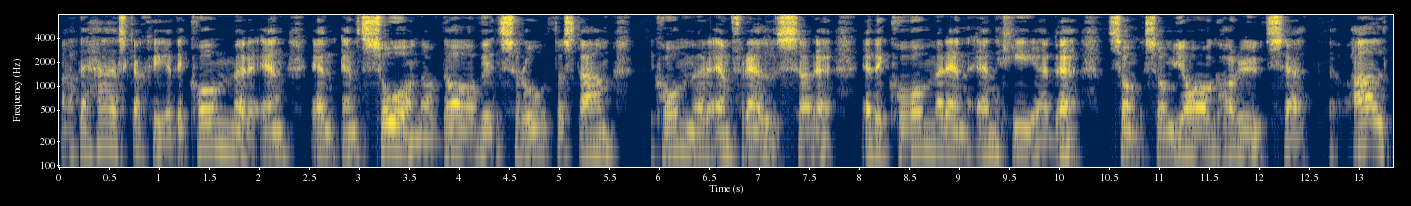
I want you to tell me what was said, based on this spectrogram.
att det här ska ske. Det kommer en, en, en son av Davids rot och stam. Det kommer en frälsare. Det kommer en, en herde som, som jag har utsett. Allt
